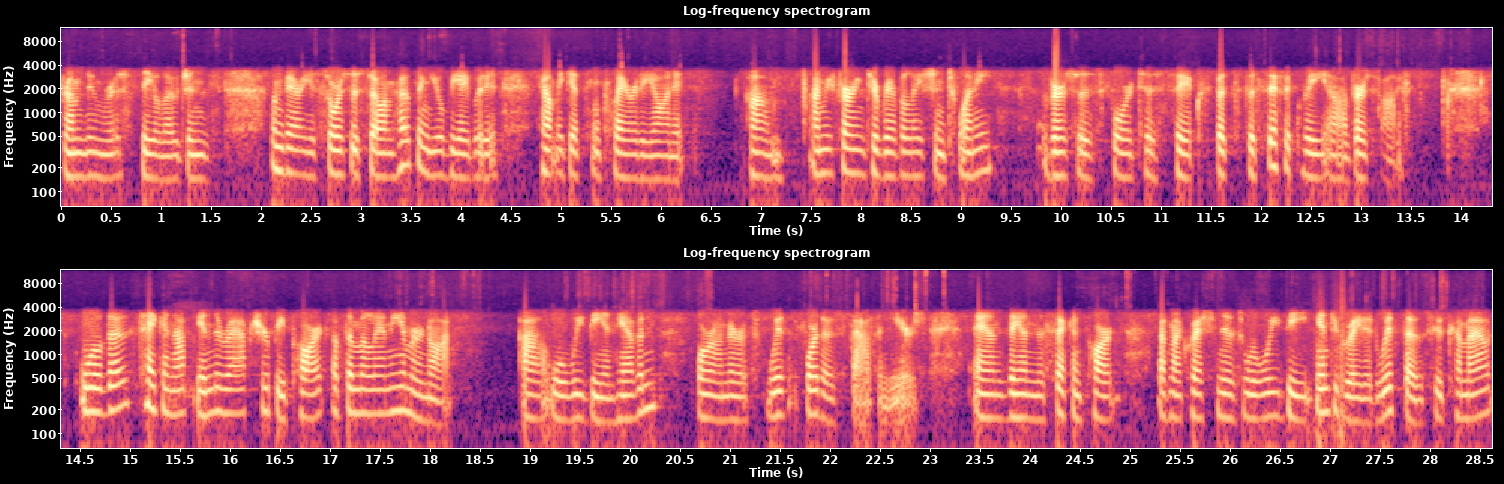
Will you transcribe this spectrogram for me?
from numerous theologians from various sources, so I'm hoping you'll be able to help me get some clarity on it. Um, I'm referring to Revelation 20, verses 4 to 6, but specifically uh, verse 5. Will those taken up in the rapture be part of the millennium or not? Uh, will we be in heaven or on earth with for those thousand years? And then the second part of my question is, will we be integrated with those who come out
